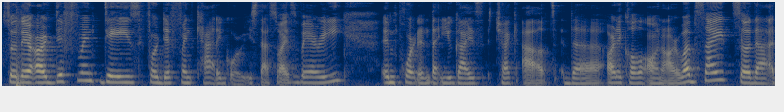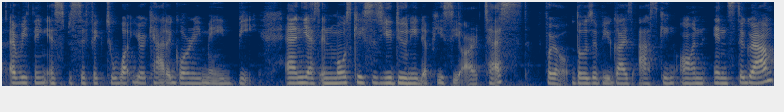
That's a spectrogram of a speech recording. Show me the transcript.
So there are different days for different categories. That's why it's very important that you guys check out the article on our website so that everything is specific to what your category may be. And yes, in most cases, you do need a PCR test for those of you guys asking on Instagram.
